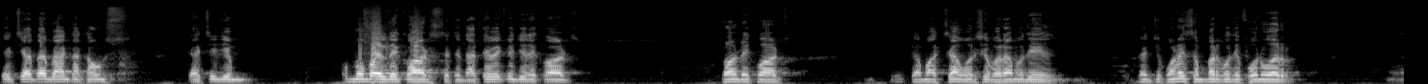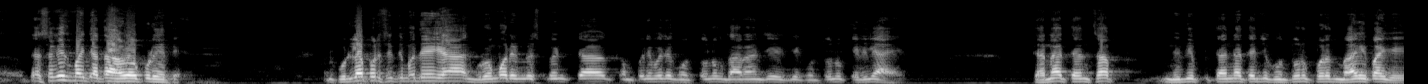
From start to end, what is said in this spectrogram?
त्याचे आता बँक अकाउंट्स त्याचे जे मोबाईल रेकॉर्ड्स त्याच्या नातेवाईकांचे रेकॉर्ड्स कॉल रेकॉर्ड्स त्या मागच्या वर्षभरामध्ये त्यांचे कोणाही संपर्क होते फोनवर? त्या सगळीच माहिती आता हळूहळू पुढे येते. पण कुठल्या परिस्थितीमध्ये ह्या ग्रोमर इन्व्हेस्टमेंटच्या कंपनीमध्ये गुंतवणूकदारांची जे गुंतवणूक केलेली आहे त्यांना त्यांचा निधी त्यांना त्यांची गुंतवणूक परत मिळाली पाहिजे.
